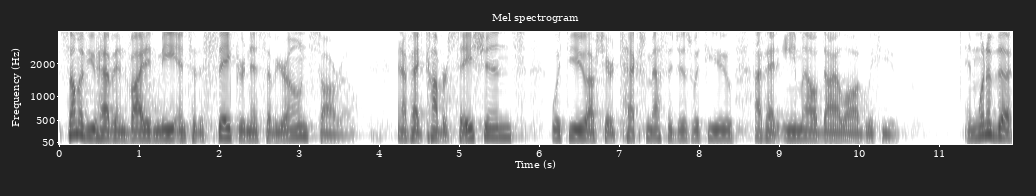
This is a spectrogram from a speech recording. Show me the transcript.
some of you have invited me into the sacredness of your own sorrow. And I've had conversations with you, I've shared text messages with you, I've had email dialogue with you. And one of the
